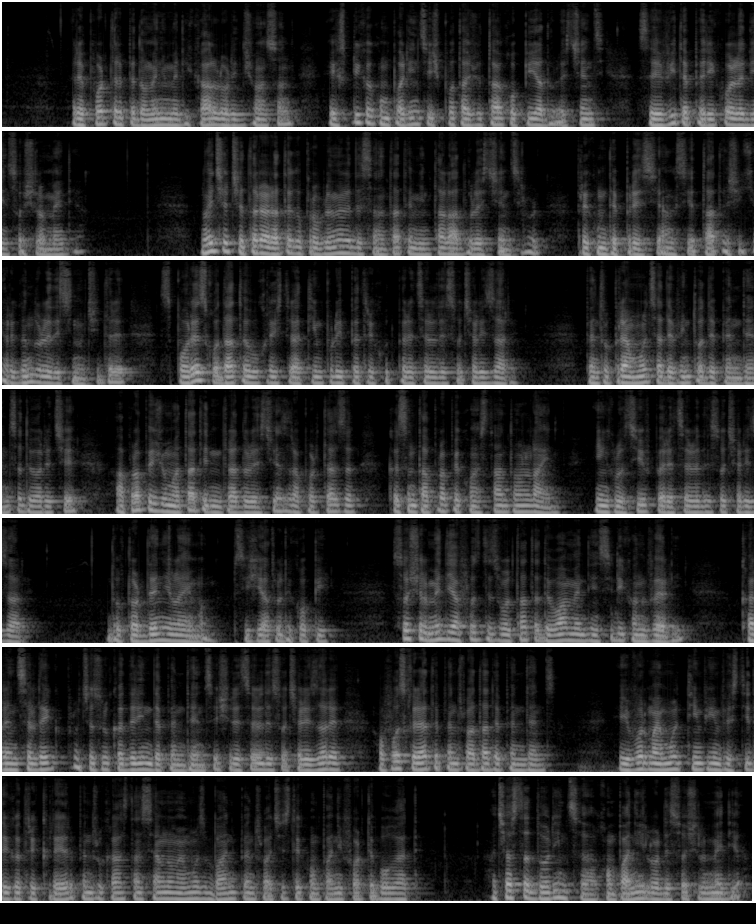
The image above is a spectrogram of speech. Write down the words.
Reporter pe domeniul medical, Lori Johnson, explică cum părinții își pot ajuta copiii adolescenți să evite pericolele din social media. Noi cercetări arată că problemele de sănătate mentală a adolescenților, precum depresia, anxietatea și chiar gândurile de sinucidere, sporesc odată cu creșterea timpului petrecut pe rețele de socializare. Pentru prea mulți a devenit o dependență, deoarece aproape jumătate dintre adolescenți raportează că sunt aproape constant online, inclusiv pe rețele de socializare. Dr. Danny Lehman, psihiatru de copii. Social media a fost dezvoltată de oameni din Silicon Valley, care înțeleg procesul căderii independenței și rețelele de socializare au fost create pentru a da dependență. Ei vor mai mult timp investit de către creier pentru că asta înseamnă mai mulți bani pentru aceste companii foarte bogate. Această dorință a companiilor de social media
